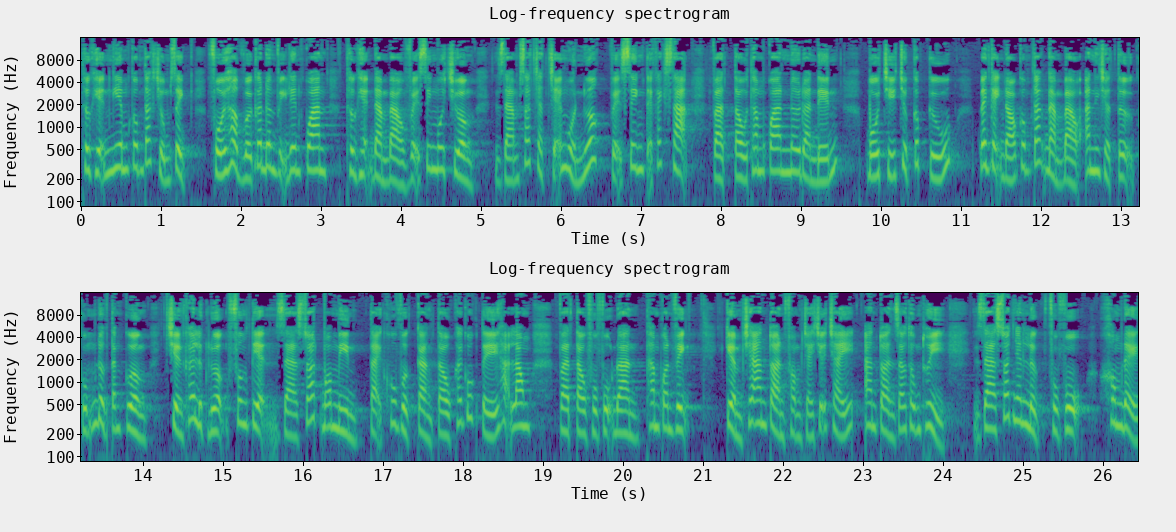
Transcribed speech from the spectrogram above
thực hiện nghiêm công tác chống dịch, phối hợp với các đơn vị liên quan, thực hiện đảm bảo vệ sinh môi trường, giám sát chặt chẽ nguồn nước, vệ sinh tại khách sạn và tàu tham quan nơi đoàn đến, bố trí trực cấp cứu. Bên cạnh đó, công tác đảm bảo an ninh trật tự cũng được tăng cường, triển khai lực lượng, phương tiện, giả soát bom mìn tại khu vực cảng tàu khách quốc tế Hạ Long và tàu phục vụ đoàn tham quan vịnh, kiểm tra an toàn phòng cháy chữa cháy, an toàn giao thông thủy, ra soát nhân lực phục vụ, không để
